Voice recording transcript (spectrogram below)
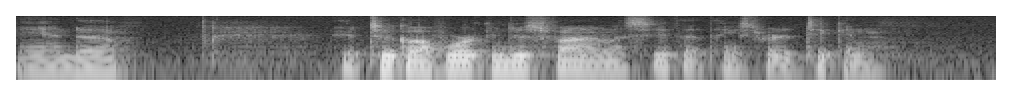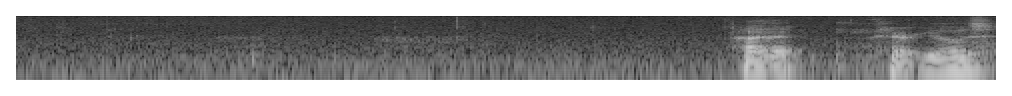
and uh, it took off working just fine. Let's see if that thing started ticking. Uh, there it goes.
